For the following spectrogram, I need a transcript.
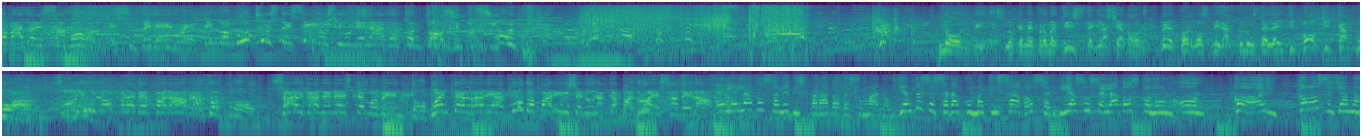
probado el sabor de superhéroe. Tengo muchos deseos de un helado con doce pasión. No olvides lo que me prometiste, glaciador. Ve por los Miraculous de Ladybug y Cat Noir. Soy un hombre de palabra, Cosmo. Salgan en este momento o enterraré a todo París en una capa gruesa de helado. El helado sale disparado de su mano y antes de ser acumatizado servía sus helados con un... un... ¡Ay! ¿Cómo se llama?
